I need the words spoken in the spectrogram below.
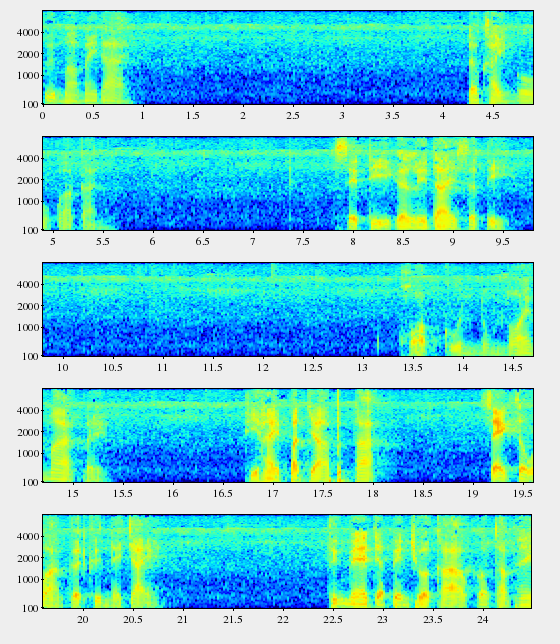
คืนมาไม่ได้ แล้วใครโง่กว่ากัน เศรษฐีก็เลยได้สติ ขอบคุณหนุ่มน้อยมากเลย ที่ให้ปัญญาพุทธะ แสงสว่างเกิดขึ้นในใจ ถึงแม้จะเป็นชั่วคราวก็ทำให้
